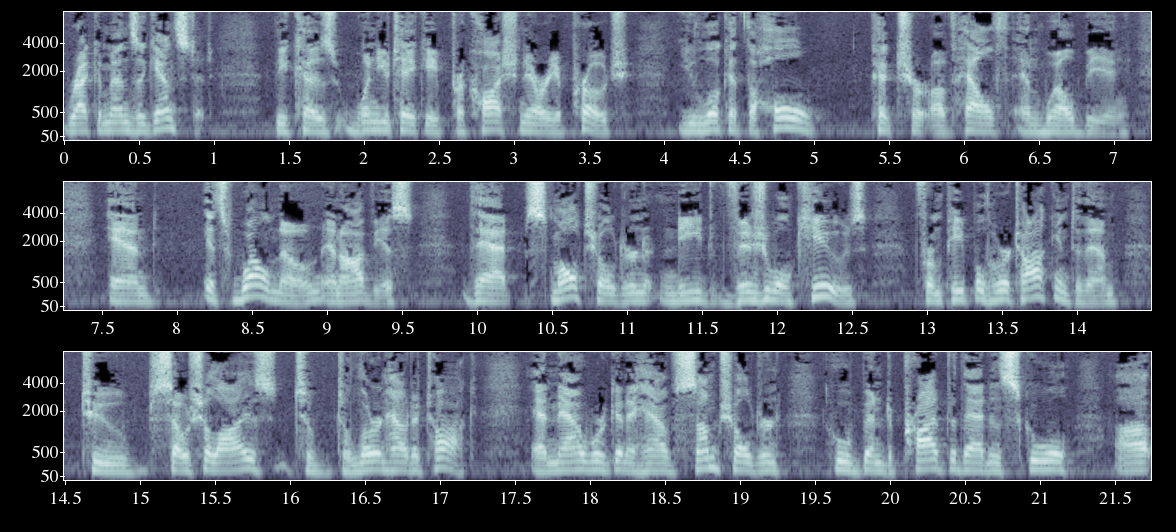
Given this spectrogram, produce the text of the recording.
recommends against it because when you take a precautionary approach, you look at the whole picture of health and well being, and it's well known and obvious that small children need visual cues from people who are talking to them to socialize, to, to learn how to talk. And now we're going to have some children who have been deprived of that in school uh,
